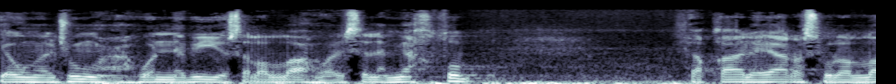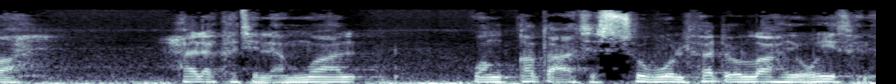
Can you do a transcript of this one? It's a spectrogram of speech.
يوم الجمعة والنبي صلى الله عليه وسلم يخطب فقال يا رسول الله هلكت الأموال وانقطعت السبل فادعوا الله يغيثنا.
